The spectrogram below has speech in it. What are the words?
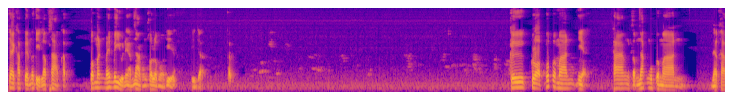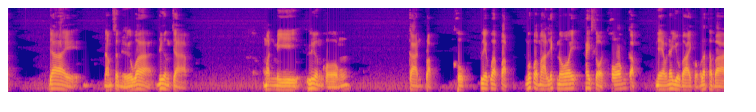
ใช่ครับเป็นมติรับทราบครับ เพราะมันไม่ไม่อยู่ในอำนาจของคอรมอที่จะที่จะครับ คือกรอบงบประมาณเนี่ยทางสำนักงบประมาณนะครับ ได้นำเสนอว่าเนื่องจาก มันมีเรื่องของการปรับเรียกว่าปรับงบประมาณเล็กน้อย ให้สอดคล้องกับแนวนโยบายของรัฐบาล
